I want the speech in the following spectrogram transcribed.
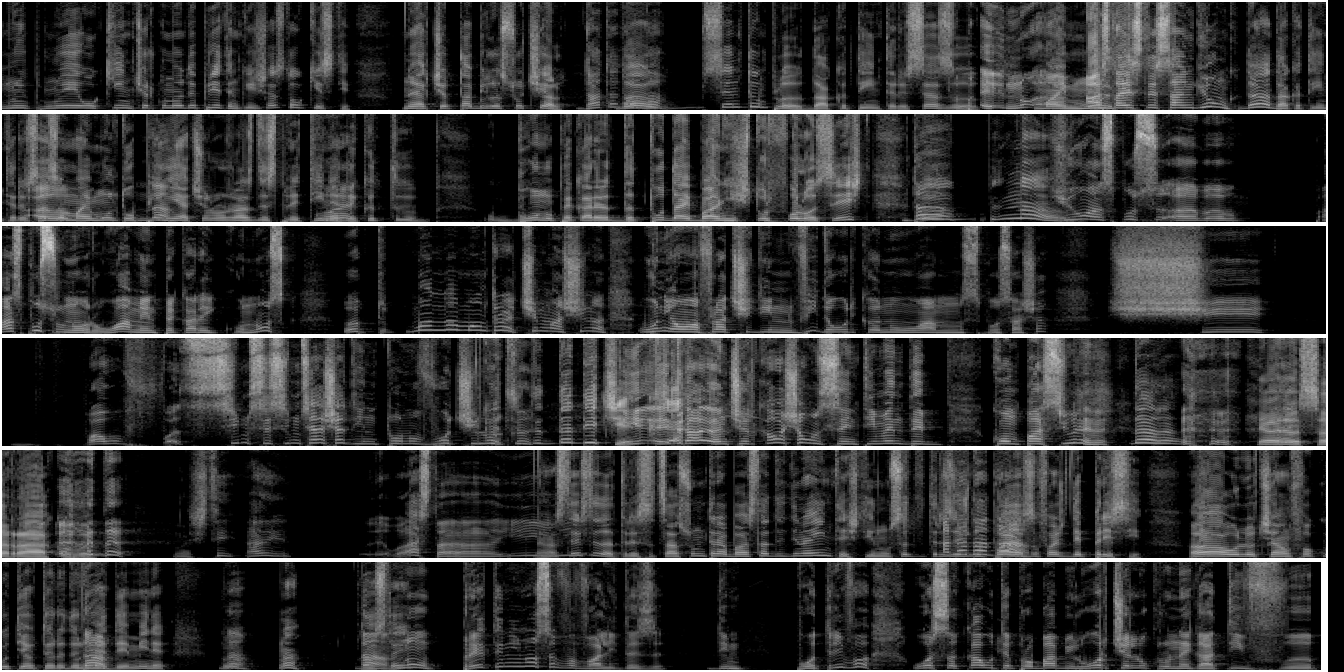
nu, nu e ok în cercul meu de prieteni, că e și asta o chestie. Nu e acceptabilă social. Da, da, da, da. Se întâmplă dacă te interesează E, nu, mai mult. Asta este Sanghyung. Da, dacă te interesează Uh, mai mult opinia da. celorlalți despre tine Corect. decât uh, bunul pe care dă, tu dai banii și tu îl folosești, Da. uh, na. Eu am spus, uh, uh, am spus unor oameni pe care îi cunosc, uh, mă, m-au întrebat ce mașină. Unii au aflat și din videouri că nu am spus așa și au, f- sim, se simțea așa din tonul vocilor că... Da, da, de ce? E, e, da, încercau așa un sentiment de compasiune. Da, da. Ia de săracul, bă. Da, știi? Adică, asta e... Asta este, da, trebuie să-ți asumi treaba asta de dinainte, știi? Nu să te trezești da, da, după da. aia să faci depresie. Aoleu, ce am făcut eu, te râde Da. lumea de mine. Da. Na, Da, asta e. nu, prietenii nu o să vă valideze. Din potrivă, o să caute probabil orice lucru negativ uh,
